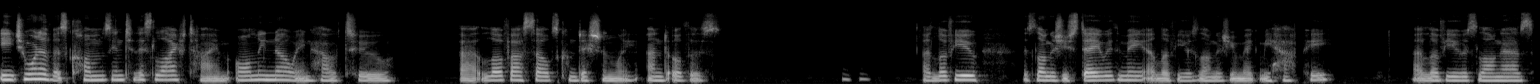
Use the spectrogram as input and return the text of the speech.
Each one of us comes into this lifetime only knowing how to uh, love ourselves conditionally and others. Mm-hmm. I love you as long as you stay with me. I love you as long as you make me happy. I love you as long as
